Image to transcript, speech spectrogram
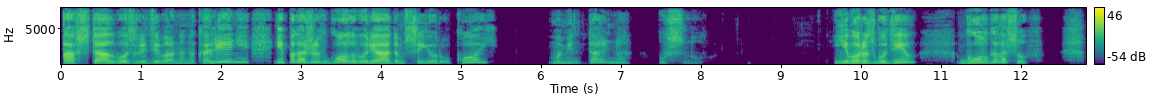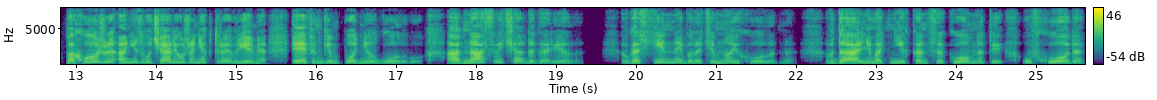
а встал возле дивана на колени и, положив голову рядом с ее рукой, моментально уснул. Его разбудил гул голосов. Похоже, они звучали уже некоторое время. Эффингем поднял голову. Одна свеча догорела. В гостиной было темно и холодно. В дальнем от них конце комнаты, у входа,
